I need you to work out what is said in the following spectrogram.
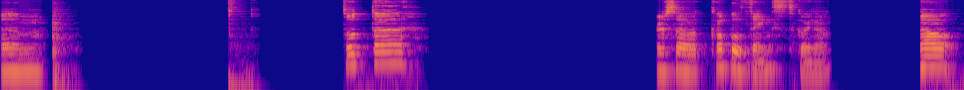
um, Sota, there's a couple things going on. Now,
